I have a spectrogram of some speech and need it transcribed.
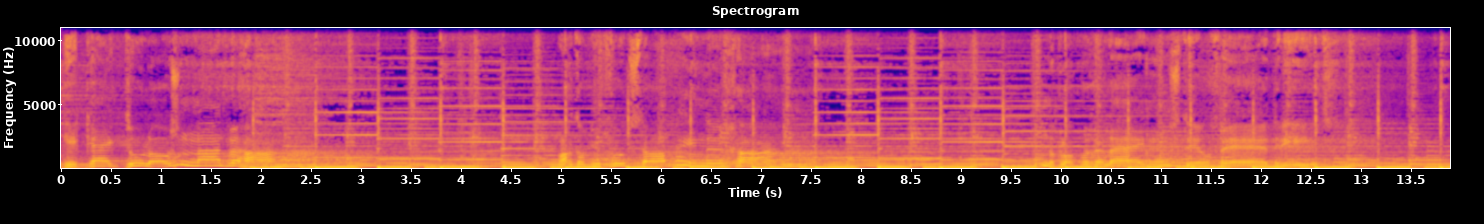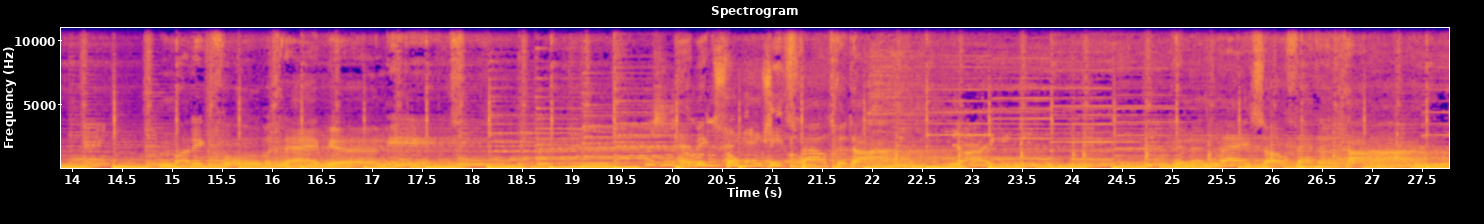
Ik kijk doelloos naar het behang. Wacht op je voetstap in de gang. De klok begeleidt een stil verdriet. Wat ik voel begrijp je niet. Heb ik soms iets fout gedaan? Ja, ik... Kunnen wij zo verder gaan?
